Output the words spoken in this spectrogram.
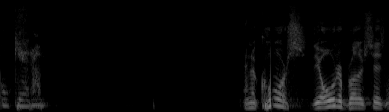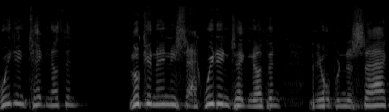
Go get them. And of course, the older brother says, We didn't take nothing. Look in any sack. We didn't take nothing. They opened the sack.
